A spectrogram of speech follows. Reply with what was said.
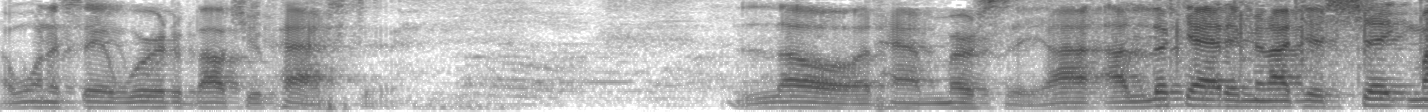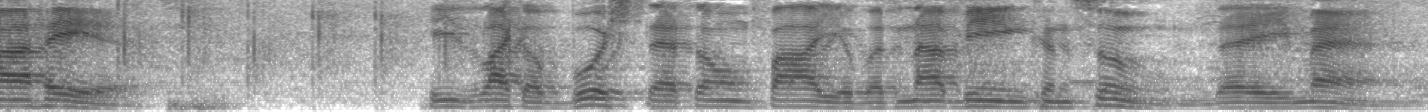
I want to say a word about your pastor. Lord have mercy. I, I look at him and I just shake my head. He's like a bush that's on fire but's not being consumed. Amen.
